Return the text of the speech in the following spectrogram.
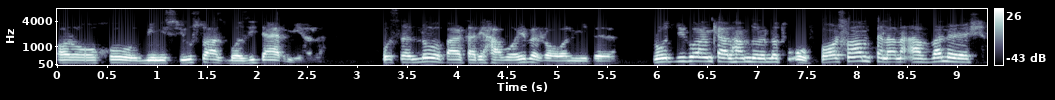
آراخو وینیسیوس رو از بازی در میاره. خوسلو برتری هوایی به رئال میده. رودریگو هم که الحمدلله تو اوف بارسا هم پلن اولش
